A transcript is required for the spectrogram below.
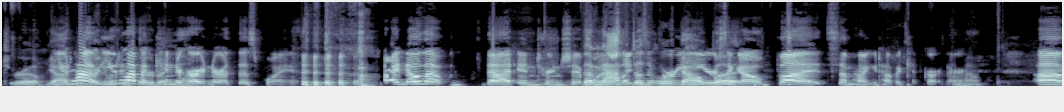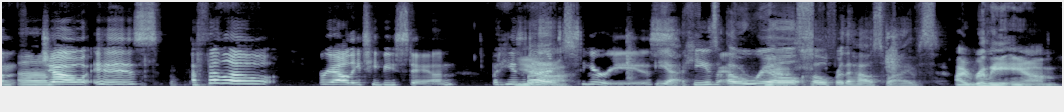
True. true. Yeah. you'd have you'd have a third right kindergartner at this point. I know that that internship The was math like doesn't work three out, years but- ago, but somehow you'd have a kindergartner. Um, Um, Joe is a fellow reality TV stan, but he's Yeah. yeah. series. Yeah, he's a real Yes. hoe for the housewives. I really am.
